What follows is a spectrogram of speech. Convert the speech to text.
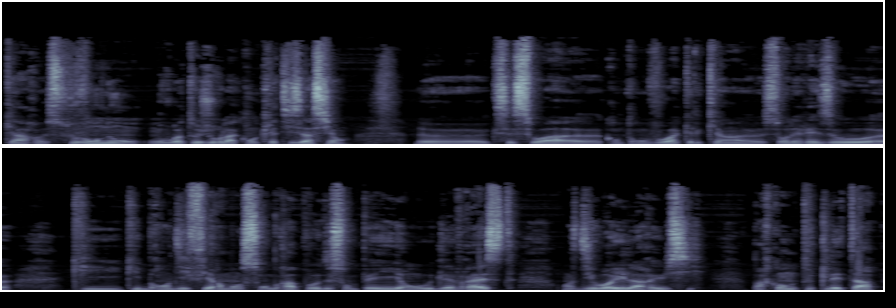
car souvent nous, on, voit toujours la concrétisation, euh, que ce soit euh, quand on voit quelqu'un euh, sur les réseaux qui, qui, brandit fièrement son drapeau de son pays en haut de l'Everest, on se dit ouais, il a réussi. Par contre, toute l'étape,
